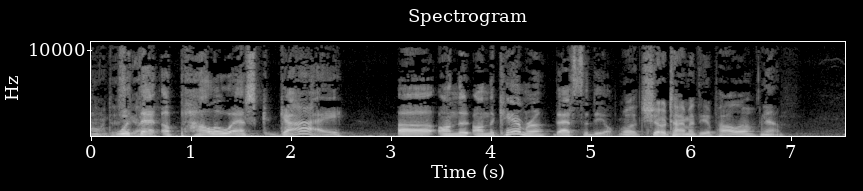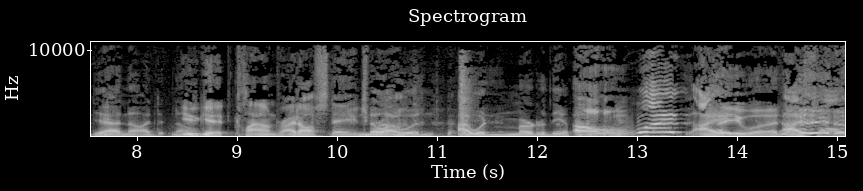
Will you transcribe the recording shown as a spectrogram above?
with with that Apollo esque guy uh, on the on the camera? That's the deal. Well, it's showtime at the Apollo. Yeah, yeah. No, I did no. You'd get clowned right off stage. no, bro. I wouldn't. I would murder the Apollo. Oh, what? I, Yeah, you would. I fall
